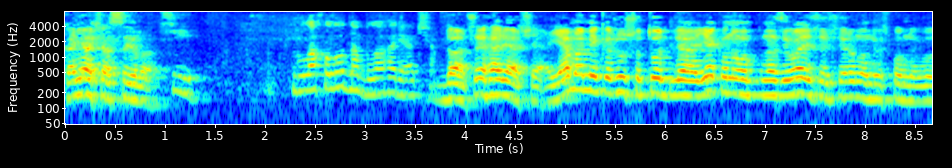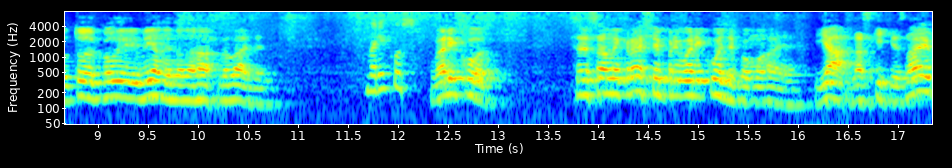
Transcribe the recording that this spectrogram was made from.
Коняча сила. Всі. Була холодна, була гаряча. Да, це гаряче. А я мамі кажу, що то для. Як воно називається, все одно не вспомнив. То коли вени на ногах вилазять. Варікоз. Це саме краще при варикозі допомагає. Я наскільки знаю,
